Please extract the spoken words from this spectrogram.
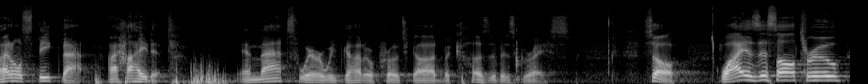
I don't speak that. I hide it. And that's where we've got to approach God because of his grace. So, why is this all true?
